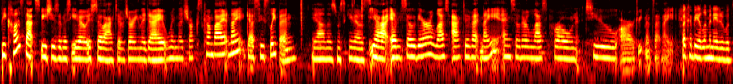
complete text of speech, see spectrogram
because that species of mosquito is so active during the day, when the trucks come by at night, guess who's sleeping? Yeah, those mosquitoes. Yeah, and so they're less active at night, and so they're less prone to our treatments at night. But could be eliminated with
